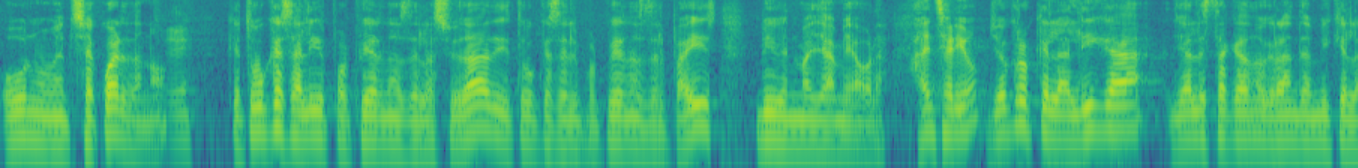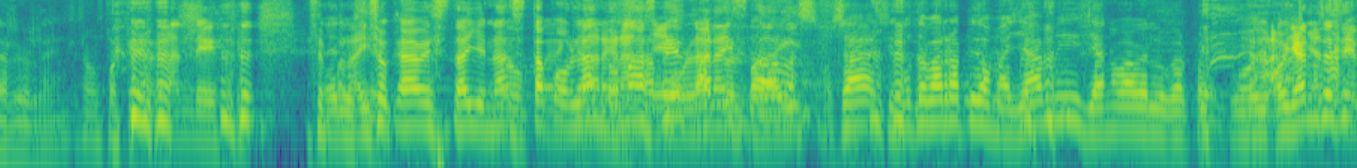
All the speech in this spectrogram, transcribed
Hubo un momento, ¿se acuerdan, no? Sí que tuvo que salir por piernas de la ciudad y tuvo que salir por piernas del país. Vive en Miami ahora. ¿Ah, en serio? Yo creo que la liga ya le está quedando grande a Mikel Arriola. ¿eh? No, porque es grande. Ese paraíso cada vez está llenando, se está poblando más. ¿eh? paraíso. O sea, si no te vas rápido a Miami, ya no va a haber lugar para ti. O, ya no sé si,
